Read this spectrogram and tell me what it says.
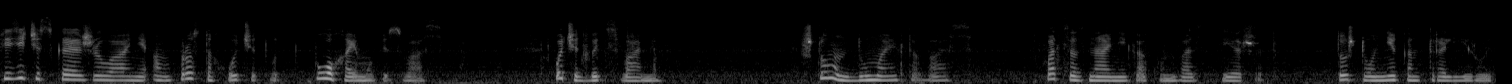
физическое желание, а он просто хочет, вот плохо ему без вас, хочет быть с вами. Что он думает о вас, в подсознании, как он вас держит, то, что он не контролирует,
